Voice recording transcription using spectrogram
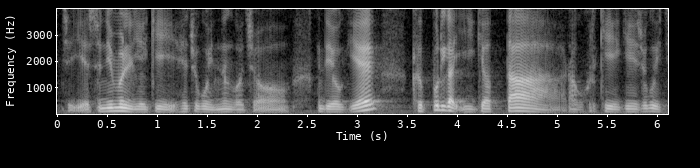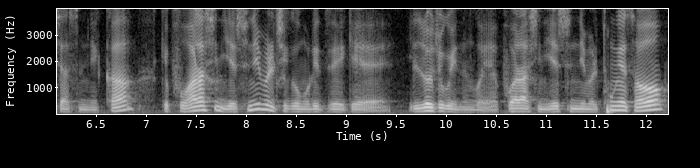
이제 예수님을 얘기해 주고 있는 거죠. 근데 여기에 그 뿌리가 이겼다라고 그렇게 얘기해 주고 있지 않습니까? 부활하신 예수님을 지금 우리들에게 일러주고 있는 거예요. 부활하신 예수님을 통해서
